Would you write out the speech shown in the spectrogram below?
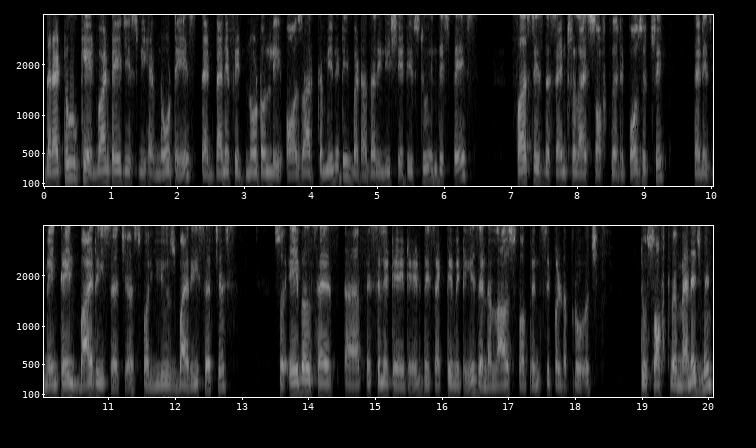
there are two key advantages we have noticed that benefit not only AUSARG community, but other initiatives too in this space. First is the centralized software repository that is maintained by researchers for use by researchers. So ABLES has uh, facilitated these activities and allows for principled approach to software management.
